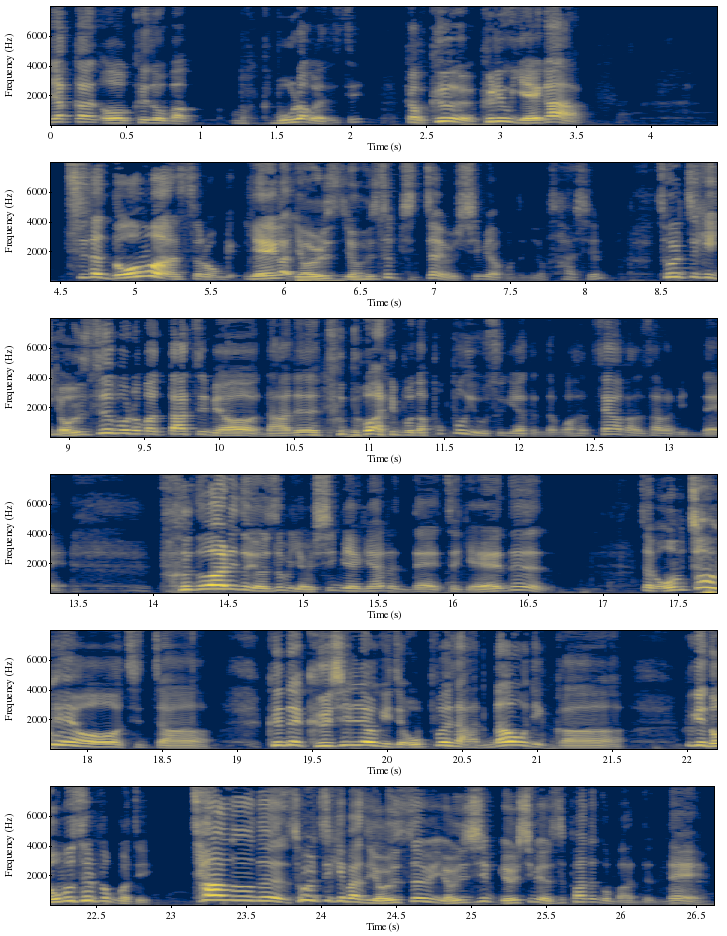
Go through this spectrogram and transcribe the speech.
약간 어 그래도 막, 막 뭐라고 해야 되지? 그러니까 그 그리고 얘가 진짜 너무 안쓰러운 게 얘가 열, 연습 진짜 열심히 하거든요 사실. 솔직히 연습으로만 따지면 나는 분노아리보다 폭풍이 우승해야 된다고 하- 생각하는 사람인데 분노아리도 연습을 열심히 하게 하는데 진짜 얘는 진짜 엄청 해요 진짜. 근데 그 실력이 이제 오픈에서 안 나오니까 그게 너무 슬픈 거지. 찬우는 솔직히 말해서 연습 열심히 열심히 연습하는 건 맞는데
